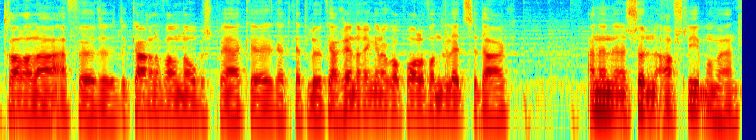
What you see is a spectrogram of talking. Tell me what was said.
tralala. Even de, de carnaval nou bespreken, gaat, gaat leuke herinneringen nog ophalen van de laatste dag. En een, een zo'n afsluitmoment.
